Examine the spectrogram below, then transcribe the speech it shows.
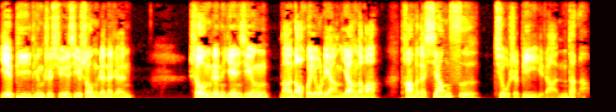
也必定是学习圣人的人。圣人的言行难道会有两样的吗？他们的相似就是必然的了。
